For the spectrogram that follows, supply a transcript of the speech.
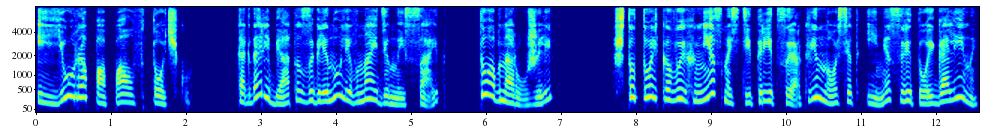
и Юра попал в точку. Когда ребята заглянули в найденный сайт, то обнаружили, что только в их местности три церкви носят имя Святой Галины.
